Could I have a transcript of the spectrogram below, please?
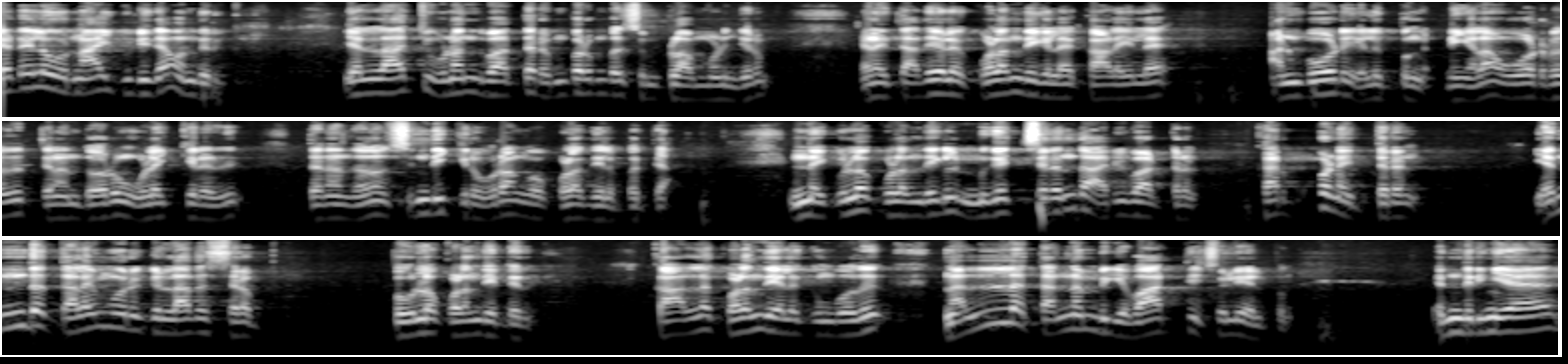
இடையில ஒரு நாய்க்குட்டி தான் வந்திருக்கு. எல்லாத்தையும் உணர்ந்து பார்த்தா ரொம்ப ரொம்ப சிம்பிளாக முடிஞ்சிடும் எனக்கு அதே குழந்தைகளை காலையில் அன்போடு எழுப்புங்க. நீங்களாம் ஓடுறது தினந்தோறும் உழைக்கிறது தினந்தோறும் சிந்திக்கிற உரம் உங்கள் குழந்தைகளை பற்றி இன்னைக்குள்ள குழந்தைகள் மிகச்சிறந்த அறிவாற்றல் கற்பனை திறன் எந்த தலைமுறைக்கு இல்லாத சிறப்பு? இப்போ உள்ள குழந்தைகிட்ட இருக்கு. காலைல குழந்தை எழுக்கும்போது நல்ல தன்னம்பிக்கை வார்த்தை சொல்லி எழுப்புங்க எந்திரிங்க.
